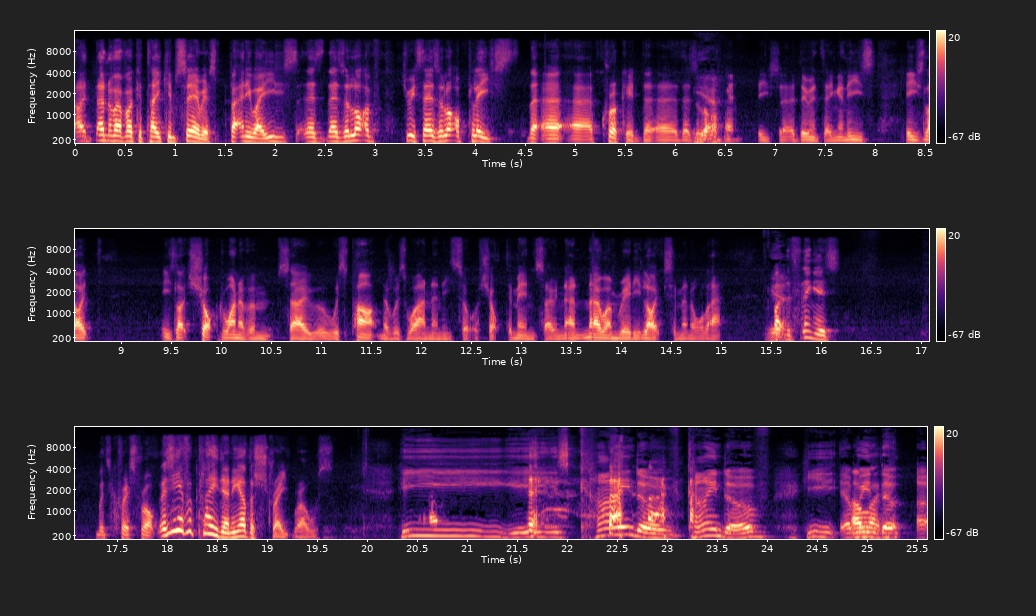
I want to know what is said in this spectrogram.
I don't know if I could take him serious. But anyway, he's there's there's a lot of we there's a lot of police that are uh, crooked. That uh, there's a lot of police that are doing thing, and he's he's like he's like shopped one of them. So his partner was one, and he sort of shopped him in. So no, no one really likes him and all that. Yeah. But the thing is, with Chris Rock, has he ever played any other straight roles? He he's kind of kind of he. I Oh, mean, right. the, uh,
